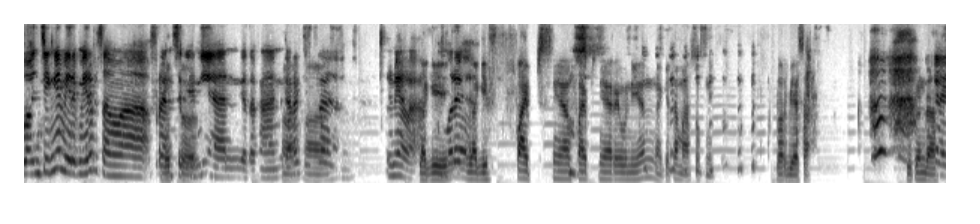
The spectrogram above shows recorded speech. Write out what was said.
Launchingnya mirip-mirip sama Friends Betul. Reunion gitu kan. Karena Ah, kita ini lah Lagi umurnya lagi vibes-nya vibes-nya reunion, nah kita masuk nih. Luar biasa. Gitu ndak. Oke.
